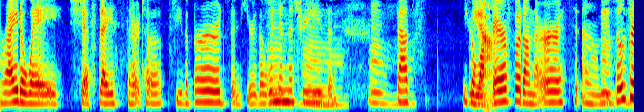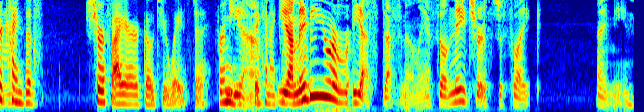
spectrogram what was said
right away shifts. I start to see the birds and hear the wind in the trees, and Mhm. that's you can Yeah. walk barefoot on the earth. Um, Those are Mhm. kinds of surefire go-to ways to for me yeah. to connect. with Yeah, maybe you are. Yes, definitely. I feel nature is just like. I mean,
